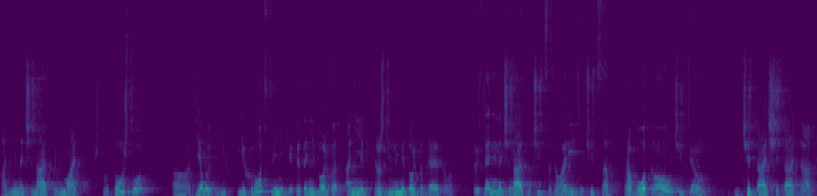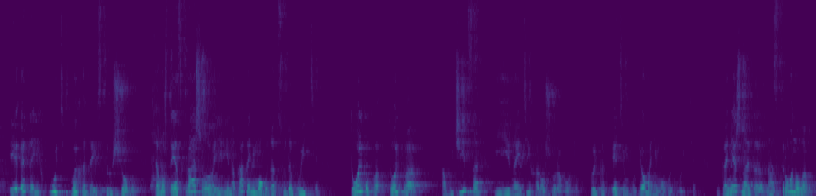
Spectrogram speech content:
они начинают понимать, что то, что э, делают их, их родственники, это не только, они рождены не только для этого. То есть они начинают учиться говорить, учиться работать, э, учить э, читать, считать, да. И это их путь выхода из трущобы. Потому что я спрашивала, Ирина, как они могут отсюда выйти? Только, только обучиться и найти хорошую работу. Только этим путем они могут выйти. И, конечно, это нас тронуло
